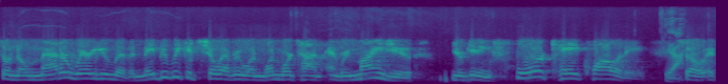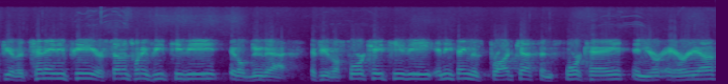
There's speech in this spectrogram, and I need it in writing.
So no matter where you live, and maybe we could show everyone one more time and remind you, you're getting 4K quality. Yeah. So if you have a 1080p or 720p TV, it'll do that. If you have a 4K TV, anything that's broadcast in 4K in your area,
